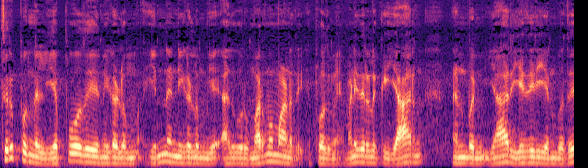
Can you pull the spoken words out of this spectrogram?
திருப்பங்கள் எப்போது நிகழும் என்ன நிகழும் எ- அது ஒரு மர்மமானது எப்போதுமே. மனிதர்களுக்கு யார் நண்பன் யார் எதிரி என்பது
